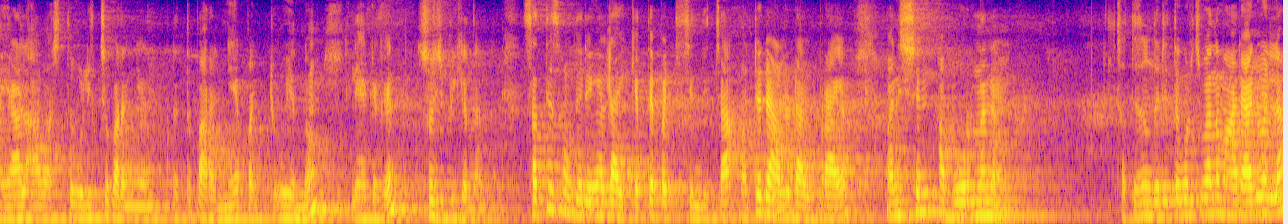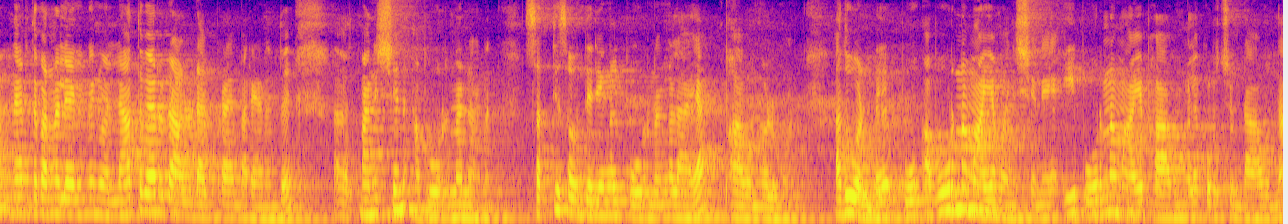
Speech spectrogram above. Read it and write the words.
അയാൾ ആ വസ്തു വിളിച്ചു പറഞ്ഞെടുത്ത് പറഞ്ഞേ പറ്റൂ എന്നും ലേഖകൻ സൂചിപ്പിക്കുന്നുണ്ട്. സത്യസൗന്ദര്യങ്ങളുടെ ഐക്യത്തെപ്പറ്റി ചിന്തിച്ച മറ്റൊരാളുടെ അഭിപ്രായം മനുഷ്യൻ അപൂർണനാണ്. സത്യസൗന്ദര്യത്തെക്കുറിച്ച് വന്ന ആരാരുമല്ല നേരത്തെ പറഞ്ഞ ലേഖകനും അല്ലാത്ത വേറൊരാളുടെ അഭിപ്രായം പറയുന്നത് മനുഷ്യൻ അപൂർണനാണ്. സത്യസൗന്ദര്യങ്ങൾ പൂർണങ്ങളായ ഭാവങ്ങളുമാണ്. അതുകൊണ്ട് അപൂർണമായ മനുഷ്യനെ ഈ പൂർണമായ ഭാവങ്ങളെക്കുറിച്ചുണ്ടാവുന്ന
